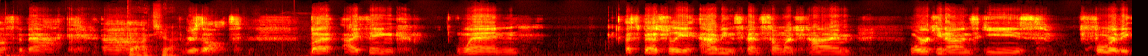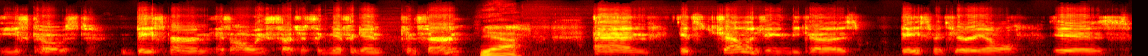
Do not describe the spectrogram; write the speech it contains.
off the back um, Gotcha. results. But I think when, especially having spent so much time working on skis for the East Coast, base burn is always such a significant concern. Yeah. And it's challenging because base material is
